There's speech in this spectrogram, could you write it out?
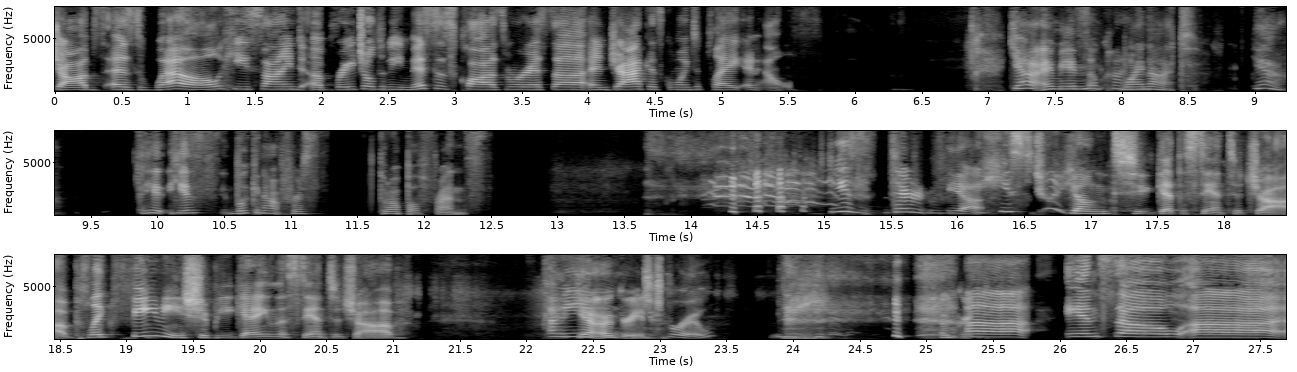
jobs as well. He signed up Rachel to be Mrs. Claus Marissa and Jack is going to play an elf. Yeah, I mean, kind. why not? Yeah, he, he's looking out for his throuple friends. He's there. Yeah. He's too young to get the Santa job. Like Feeny should be getting the Santa job. I mean, Yeah, agreed. True. Agreed. Uh, and so, uh,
